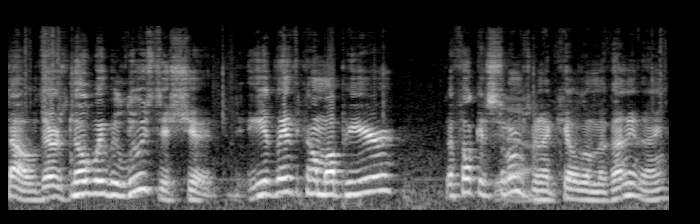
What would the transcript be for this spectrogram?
No, there's no way we lose this shit. He, they have to come up here. The fucking storm's Yeah. gonna kill them if anything.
